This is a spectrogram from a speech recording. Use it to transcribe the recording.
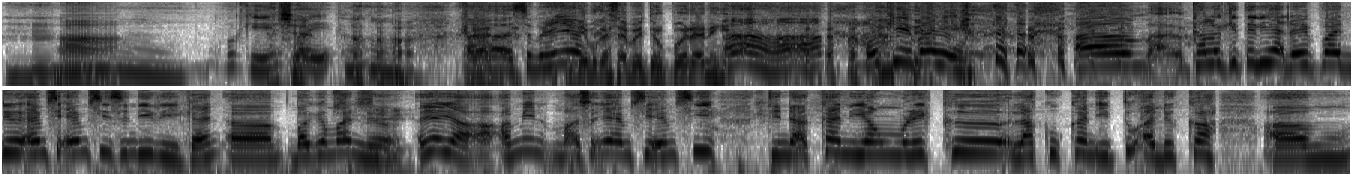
Hmm. Ah. Hmm. Okey, baik. Hmm. Uh, sebenarnya Ini bukan cyber trooper dah ni Ha, ha, ha. Okey baik. um, kalau kita lihat daripada MC-MC sendiri kan, uh, bagaimana? MC. Ya ya, I mean maksudnya MC-MC tindakan yang mereka lakukan itu adakah um,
